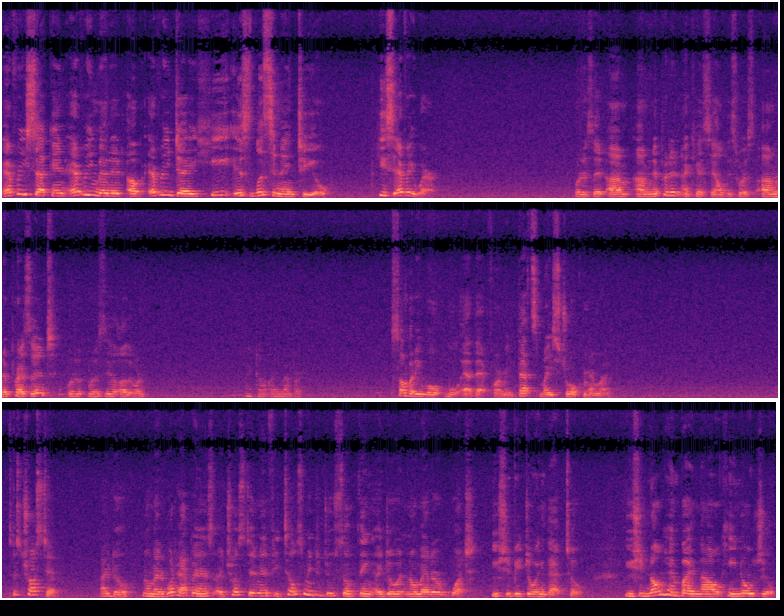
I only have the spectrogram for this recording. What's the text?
Every second, every minute of every day, He is listening to you. He's everywhere what is it? Um, omnipotent. I can't say all these words. Omnipresent. What, what is the other one? I don't remember. Somebody will, will add that for me. That's my stroke memory. Just trust him. I do. No matter what happens, I trust him. If he tells me to do something, I do it no matter what. You should be doing that too. You should know him by now. He knows you.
